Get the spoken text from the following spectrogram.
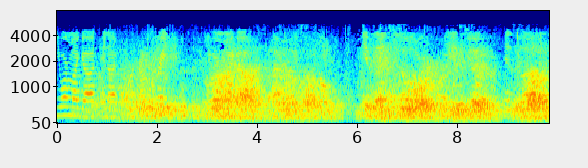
You are my God, and I will praise you. You are my God, I will exalt you. Give thanks to the Lord, for he is good. His love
